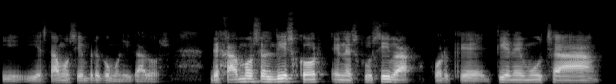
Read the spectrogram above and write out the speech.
y, estamos siempre comunicados. Dejamos el Discord en exclusiva porque tiene mucha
